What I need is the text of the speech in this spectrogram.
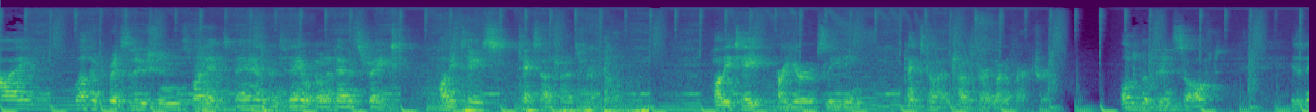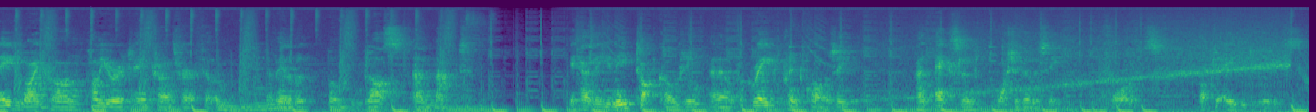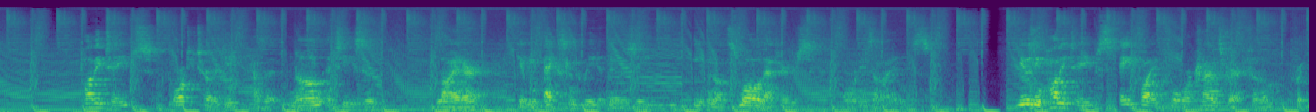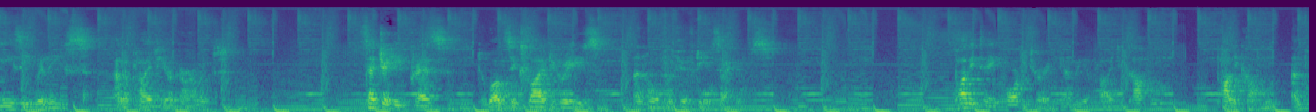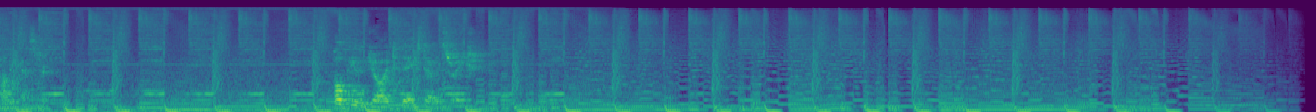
Hi, welcome to Print Solutions. My name is Ben and today we're going to demonstrate Poli-Tape's textile transfer film. Poli-Tape are Europe's leading textile transfer manufacturer. Ultimate Print Soft is an 80 micron polyurethane transfer film available both in gloss and matte. It has a unique top coating allowing for great print quality and excellent washability performance up to 80 degrees. Poli-Tape's 4030 has a non-adhesive liner giving excellent readability even on small letters or designs. Using Poli-Tape's 854 transfer film for easy release and apply to your garment. Set your heat press to 165 degrees and hold for 15 seconds. Poli-Tape 4030 can be applied to cotton, polycotton and polyester. Hope you enjoyed today's demonstration.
